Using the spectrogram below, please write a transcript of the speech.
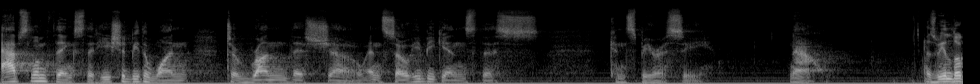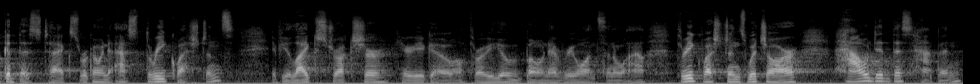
Absalom thinks that he should be the one to run this show, and so he begins this conspiracy. Now, as we look at this text, we're going to ask three questions. If you like structure, here you go. I'll throw you a bone every once in a while. Three questions, which are How did this happen?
